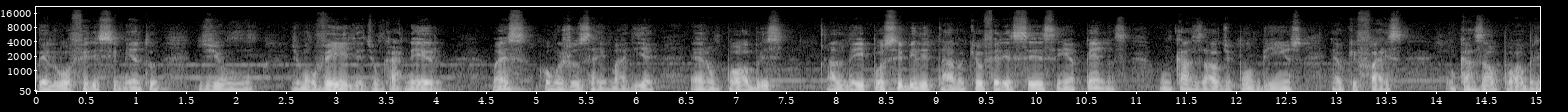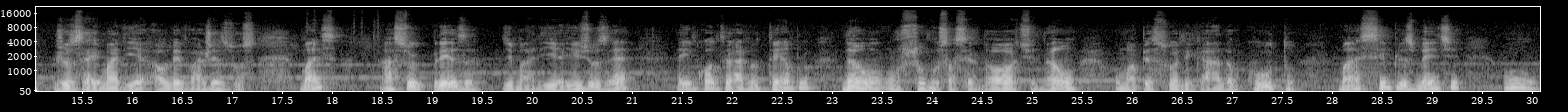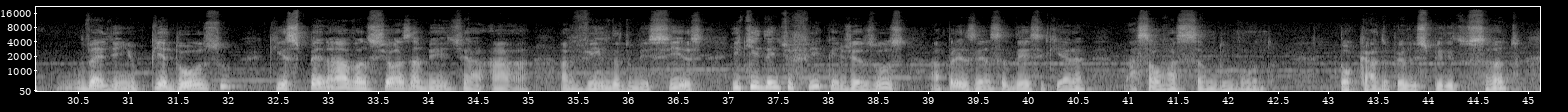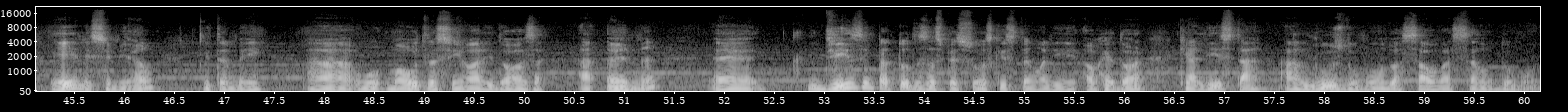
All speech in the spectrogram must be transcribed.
pelo oferecimento de, um, de uma ovelha, de um carneiro. Mas, como José e Maria eram pobres, a lei possibilitava que oferecessem apenas um casal de pombinhos, é o que faz o casal pobre, José e Maria, ao levar Jesus. Mas a surpresa de Maria e José é encontrar no templo não um sumo sacerdote, não uma pessoa ligada ao culto, mas simplesmente um velhinho piedoso que esperava ansiosamente a, a, a vinda do Messias e que identifica em Jesus a presença desse que era a salvação do mundo. Tocado pelo Espírito Santo, ele, Simeão, e também a, uma outra senhora idosa, a Ana, é, dizem para todas as pessoas que estão ali ao redor que ali está a luz do mundo, a salvação do mundo.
